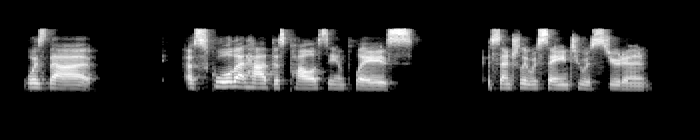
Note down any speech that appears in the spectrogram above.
was that a school that had this policy in place essentially was saying to a student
